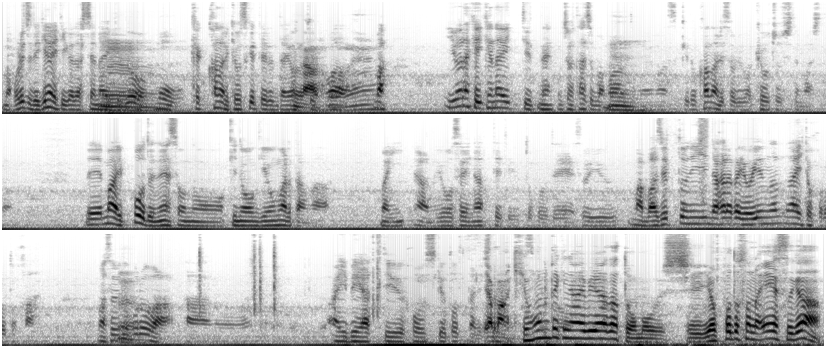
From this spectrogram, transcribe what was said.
まあこれ以上できないって言い方してないけど、うん、もうかなり気をつけてるんだよっていうのは、ね、まあ言わなきゃいけないっていうね、もちろん立場もあると思いますけど、かなりそれは強調してました。で、まあ一方でね、その、昨日ギオマルタンが、まあ、あの要請になってというところで、そういう、まあ、バジェットになかなか余裕のないところとか、まあ、そういうところは、うん、あの、相部屋っていう方式を取ったりしていや、まあ、基本的に相部屋だと思うし、よっぽどそのエースが、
